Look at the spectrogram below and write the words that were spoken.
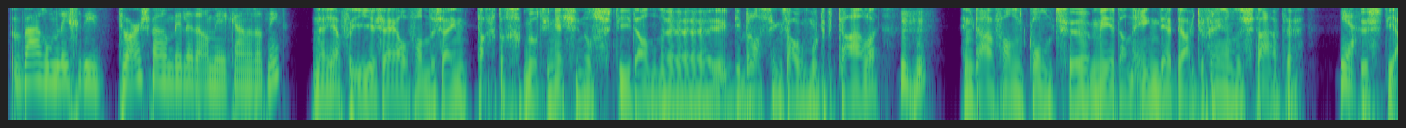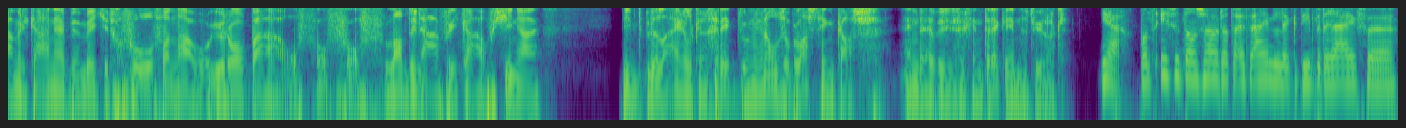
Waarom liggen die dwars? Waarom willen de Amerikanen dat niet? Nou ja, je zei al van er zijn 80 multinationals die dan eh, die belasting zouden moeten betalen. Mhm. En daarvan komt eh, meer dan een derde uit de Verenigde Staten. Ja. Dus die Amerikanen hebben een beetje het gevoel van, nou, Europa of, of, of land in Afrika of China. Die willen eigenlijk een greep doen in onze belastingkas. En daar hebben ze geen trek in natuurlijk. Ja, want is het dan zo dat uiteindelijk die bedrijven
